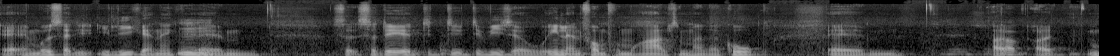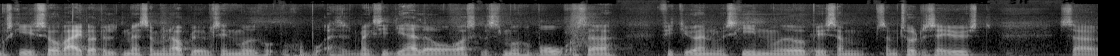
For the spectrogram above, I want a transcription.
øh, modsat i, i ligaen, ikke? Mm. Øhm, så så det, det, det, viser jo en eller anden form for moral, som har været god. Øhm, og, og måske så Vejgaard det lidt mere som en oplevelse end mod Ho- Hobro. Altså man kan sige, de havde lavet overraskelse mod Hobro, og så fik de jo en maskine mod OB, som, som tog det seriøst. Så,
